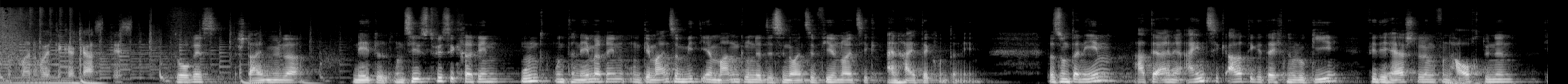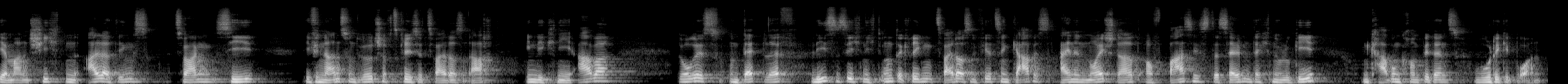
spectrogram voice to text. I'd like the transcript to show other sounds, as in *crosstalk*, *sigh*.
und mein heutiger Gast ist Doris Steinmüller-Nedel. Und sie ist Physikerin und Unternehmerin und gemeinsam mit ihrem Mann gründete sie 1994 ein Hightech-Unternehmen. Das Unternehmen hatte eine einzigartige Technologie für die Herstellung von hauchdünnen Diamantschichten. Allerdings zwangen sie die Finanz- und Wirtschaftskrise 2008 in die Knie. Aber Doris und Detlef ließen sich nicht unterkriegen. 2014 gab es einen Neustart auf Basis derselben Technologie und Carbon Competence wurde geboren.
